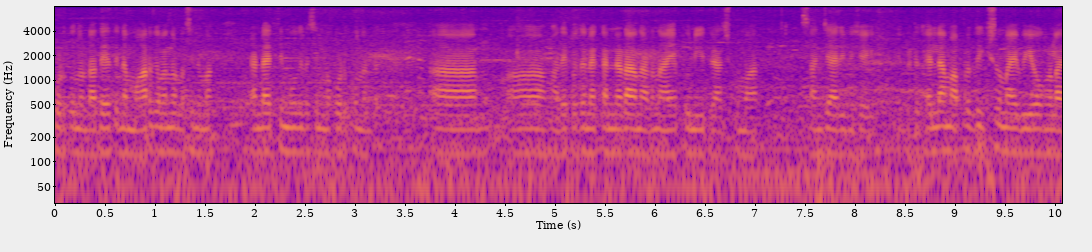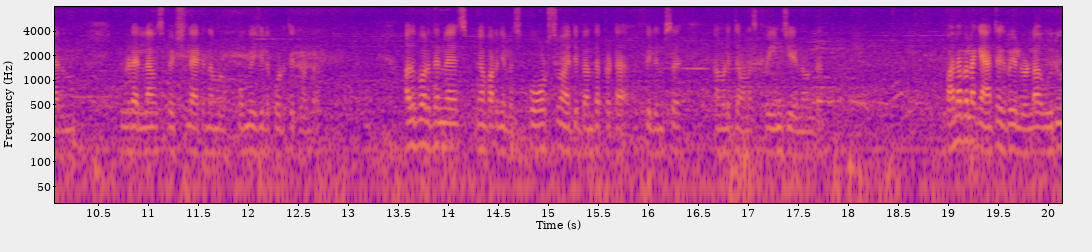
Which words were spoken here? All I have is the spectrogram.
കൊടുക്കുന്നുണ്ട്. അദ്ദേഹത്തിന്റെ മാർഗം എന്നുള്ള സിനിമ രണ്ടായിരത്തി മൂന്നിലെ സിനിമ കൊടുക്കുന്നുണ്ട്. അതേപോലെ തന്നെ കന്നഡ നടനായ പുനീത് രാജ്കുമാർ സഞ്ചാരി വിജയ് ഇവരുടെ എല്ലാം അപ്രതീക്ഷിതമായ വിയോഗങ്ങളായിരുന്നു. ഇവിടെ എല്ലാം സ്പെഷ്യലായിട്ട് നമ്മൾ ഹോമേജിൽ കൊടുത്തിട്ടുണ്ട്. അതുപോലെ തന്നെ ഞാൻ പറഞ്ഞല്ലോ സ്പോർട്സുമായിട്ട് ബന്ധപ്പെട്ട ഫിലിംസ് നമ്മൾ ഇത്തവണ സ്ക്രീൻ ചെയ്യുന്നുണ്ട്. പല പല കാറ്റഗറിയിലുള്ള ഒരു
